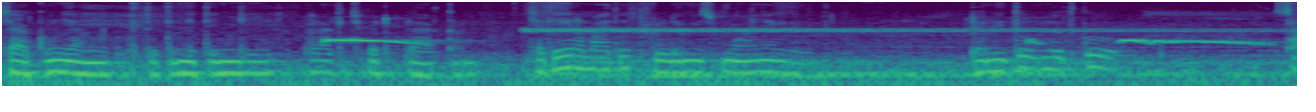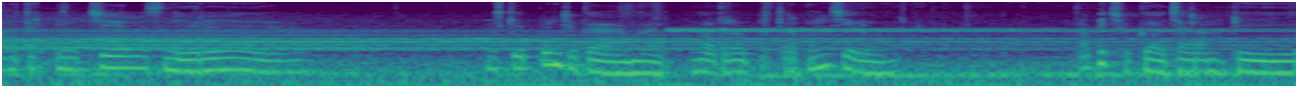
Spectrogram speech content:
jagung yang begitu tinggi-tinggi apalagi juga di belakang. Jadi rumah itu dikelilingi semuanya gitu. Dan itu menurutku sangat terpencil sendiri ya. meskipun juga nggak nggak terlalu terpencil. Tapi juga jarang di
